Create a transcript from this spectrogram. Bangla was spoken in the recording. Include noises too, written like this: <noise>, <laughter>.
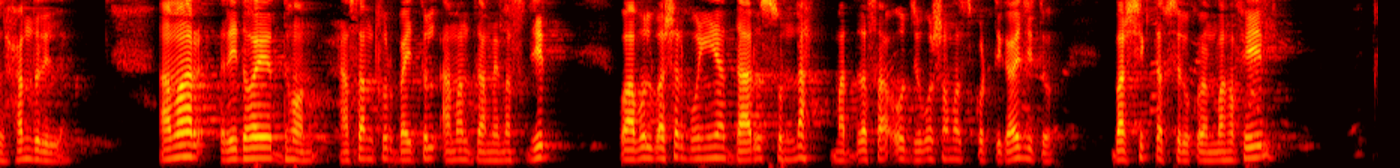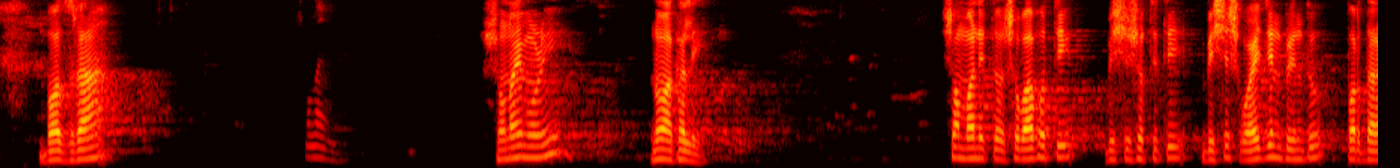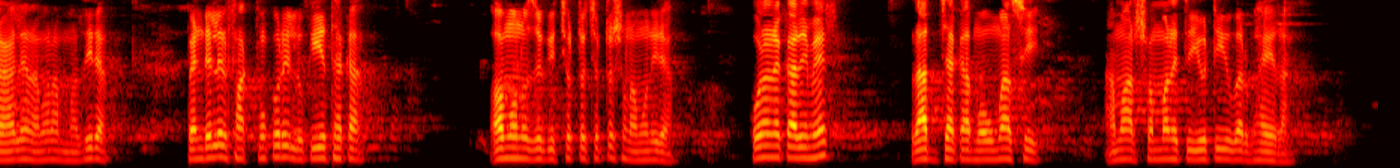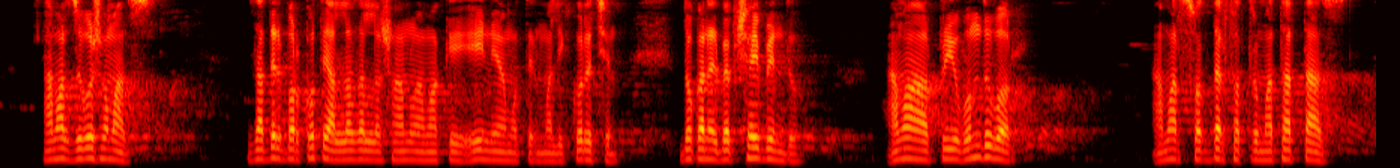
আলহামদুলিল্লাহ। আমার হৃদয়ের ধন হাসানপুর বাইতুল আমান জামে মসজিদ ও আবুল বাসার বইয়া দারুস সুন্নাহ মাদ্রাসা ও যুব সমাজ কর্তৃক আয়োজিত বার্ষিক তাফসিল কোরআন মাহফিল, বজরা সোনাইমণি নোয়াখালী। সম্মানিত সভাপতি, বিশেষ অতিথি, বিশেষ ওয়াইজিন বৃন্দু, পর্দার আলেন আমার আম্মাজিরা প্যান্ডেলের ফাঁকমো করে লুকিয়ে থাকা অমনোযোগী ছোট্ট ছোট্ট সোনামণিরা। কোরআনে কারিমের রাত জাকা মৌমাছি, আমার সম্মানিত ইউটিউবার ভাইয়েরা, আমার যুব সমাজ, যাদের বরকতে আল্লাহ আল্লাহ শাহানু আমাকে এই নিয়ামতের মালিক করেছেন, দোকানের ব্যবসায়ী বৃন্দ আমার প্রিয় বন্ধুবর, আমার শ্রদ্ধার ফাত্র মাথার তাজ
